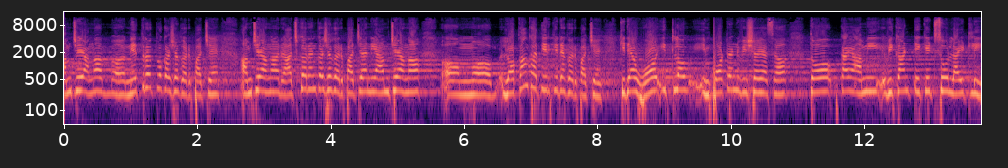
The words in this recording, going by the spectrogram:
आमचे हांगा नेतृत्व कशें करपाचें आमचें हांगा राजकारण कशें करपाचें आनी आमचें हांगा लोकां खातीर कितें करपाचें. कित्याक हो इतलो इम्पॉर्टंट विशय आसा तो काय आमी we can't take it so lightly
